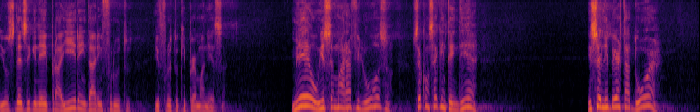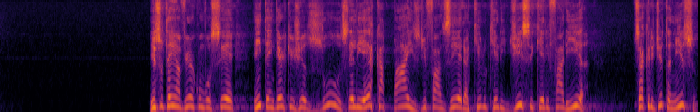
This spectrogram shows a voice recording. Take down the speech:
E os designei para irem darem fruto, e fruto que permaneça. Meu, isso é maravilhoso. Você consegue entender? Isso é libertador. Isso tem a ver com você entender que Jesus, ele é capaz de fazer aquilo que ele disse que ele faria. Você acredita nisso?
